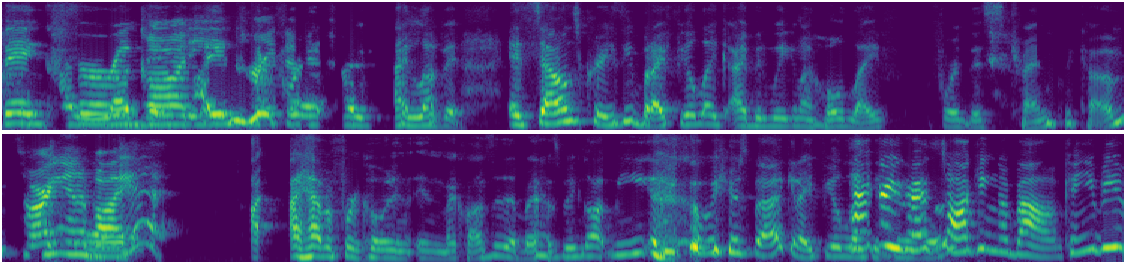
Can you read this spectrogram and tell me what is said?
big furry, love gaudy I am here kind for I, I love it. It sounds crazy, but I feel like I've been waiting my whole life for this trend to come. So are you gonna buy it? I, I have a fur coat in, in my closet that my husband got me a couple years back, and I feel What like heck are you guys work. talking about? Can you be?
